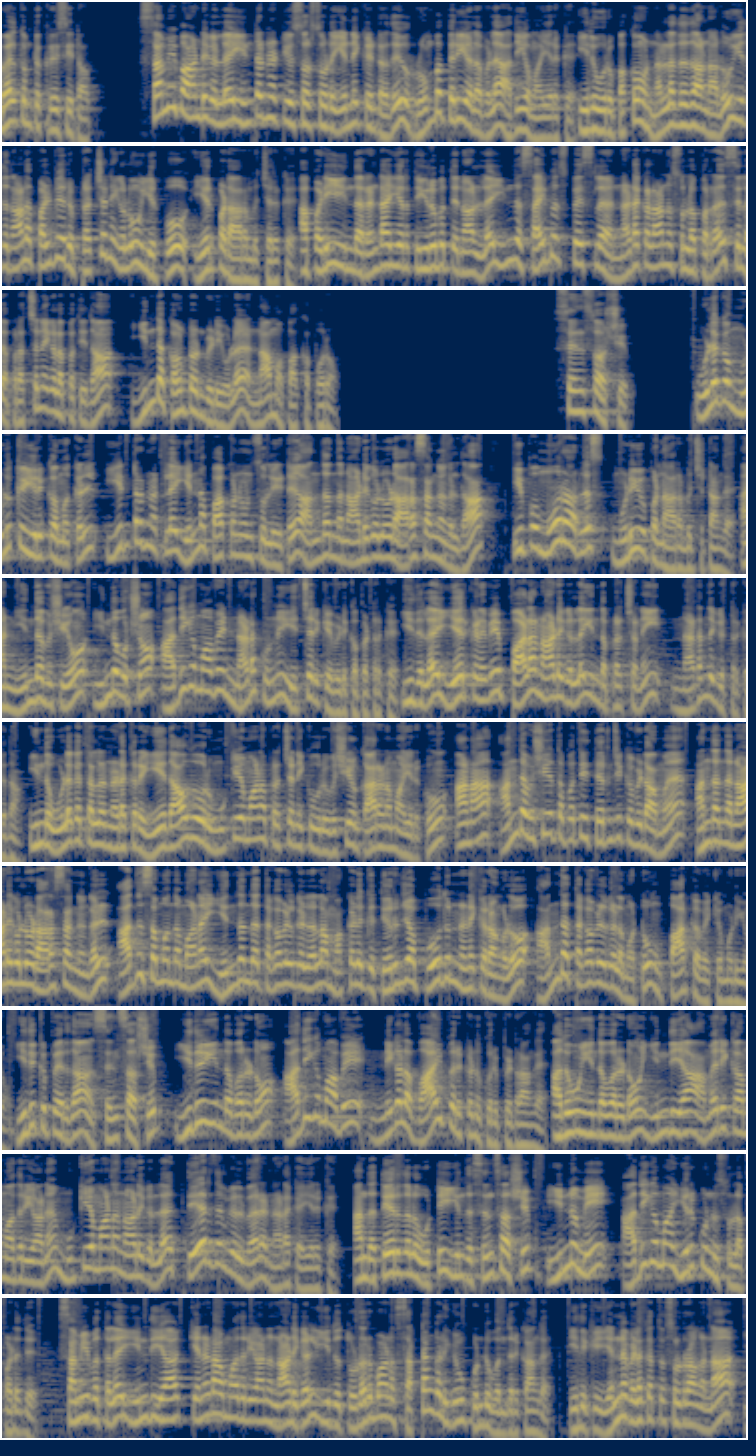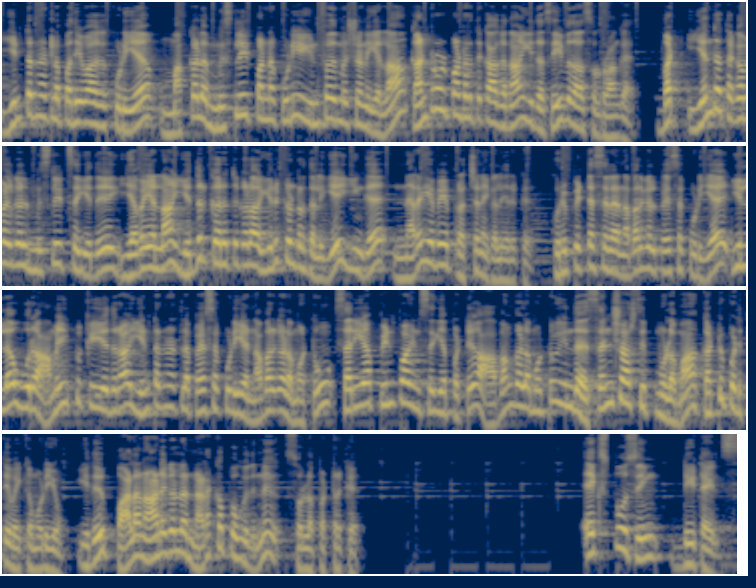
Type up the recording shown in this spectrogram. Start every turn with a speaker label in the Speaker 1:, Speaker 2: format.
Speaker 1: Welcome to கிரிசி talk சமீப ஆண்டுகளில் internet யூசர்ஸோட எண்ணிக்கைன்றது ரொம்ப பெரிய அளவில் அதிகமாயிருக்கு. இது ஒரு பக்கம் நல்லதுதானாலும் இதனால பல்வேறு பிரச்சனைகளும் இப்போ ஏற்பட ஆரம்பிச்சிருக்கு. அப்படி இந்த ரெண்டாயிரத்தி இருபத்தி நாலில் இந்த சைபர் ஸ்பேஸில் நடக்கலான்னு சொல்லப்படுற சில பிரச்சனைகளை பற்றி தான் இந்த கவுண்டவுன் வீடியோவில் நாம் பார்க்க போகிறோம் சென்சார்ஷிப் உலகம் முழுக்க இருக்க மக்கள் இன்டர்நெட்டில் என்ன பார்க்கணும்னு சொல்லிட்டு அந்தந்த நாடுகளோட அரசாங்கங்கள் தான் இப்போ மோரார்லெஸ் முடிவு பண்ண ஆரம்பிச்சுட்டாங்க. அண்ட் இந்த விஷயம் இந்த வருஷம் அதிகமாவே நடக்கும்னு எச்சரிக்கை விடுக்கப்பட்டிருக்கு. இதுல ஏற்கனவே பல நாடுகள்ல இந்த பிரச்சனை நடந்துகிட்டு இருக்குதான். இந்த உலகத்துல நடக்கிற ஏதாவது ஒரு முக்கியமான பிரச்சனைக்கு ஒரு விஷயம் காரணமா இருக்கும். ஆனா அந்த விஷயத்தை பத்தி தெரிஞ்சுக்க விடாம அந்தந்த நாடுகளோட அரசாங்கங்கள் அது சம்பந்தமான எந்தெந்த தகவல்கள் எல்லாம் மக்களுக்கு தெரிஞ்சா போதும்னு நினைக்கிறாங்களோ அந்த தகவல்களை மட்டும் பார்க்க வைக்க முடியும். இதுக்கு பேர் தான் சென்சார்ஷிப் இது இந்த வருடம் அதிகமாவே நிகழ வாய்ப்பு இருக்குன்னு குறிப்பிடுறாங்க. அதுவும் இந்த வருடம் இந்தியா அமெரிக்கா மாதிரியான முக்கியமான நாடுகள்ல தேர்தல்கள் வேற நடக்க இருக்கு. அந்த தேர்தலை ஒட்டி இந்த சென்சார்ஷிப் இன்னுமே அதிகமா இருக்கும்னு சொல்லப்படுது. சமீபத்துல இந்தியா கனடா மாதிரியான நாடுகள் இது தொடர்பான சட்டங்களையும் கொண்டு வந்திருக்காங்க. இதுக்கு என்ன விளக்கத்தை சொல்றாங்கன்னா இன்டர்நெட்ல பதிவாகக்கூடிய மக்களை மிஸ்லீட் பண்ணக்கூடிய இன்ஃபர்மேஷனை எல்லாம் கண்ட்ரோல் பண்றதுக்காக தான் இதை செய்வதா சொல்றாங்க. பட் எந்த தகவல்கள் மிஸ்லீட் செய்யுது எவையெல்லாம் எதிர்கருத்துக்களா இருக்குன்றதுலயே இங்க நிறையவே பிரச்சனைகள் இருக்கு. குறிப்பிட்ட சில நபர்கள் பேசக்கூடிய இல்ல ஒரு அமைப்புக்கு எதிராக இன்டர்நெட்ல பேசக்கூடிய நபர்களை மட்டும் சரியா பின் பாயிண்ட் செய்யப்பட்டு அவங்கள மட்டும் இந்த சென்சார்ஷிப் மூலமா கட்டுப்படுத்தி வைக்க முடியும். இது பல நாடுகள்ல நடக்க போகுதுன்னு சொல்லப்பட்டிருக்கு. எக்ஸ்போசிங் டீடைல்ஸ்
